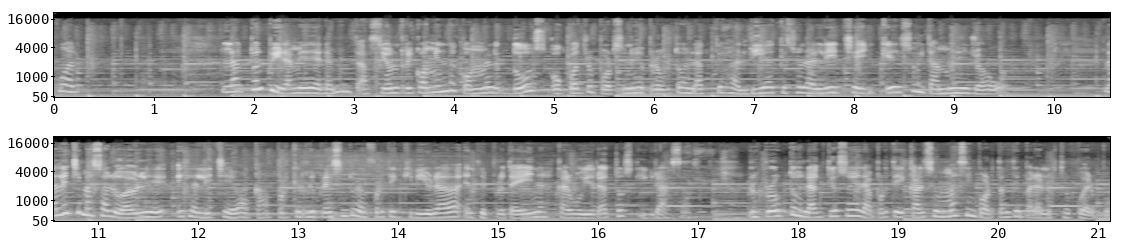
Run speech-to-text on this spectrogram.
cual la actual pirámide de alimentación recomienda comer dos o cuatro porciones de productos lácteos al día, que son la leche, el queso y también el yogur. La leche más saludable es la leche de vaca porque representa una fuerte equilibrada entre proteínas, carbohidratos y grasas. Los productos lácteos son el aporte de calcio más importante para nuestro cuerpo.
